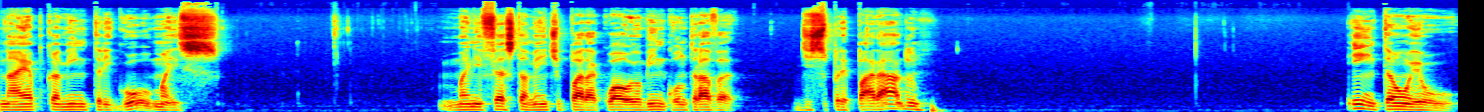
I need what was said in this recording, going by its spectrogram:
que na época me intrigou, mas manifestamente para a qual eu me encontrava despreparado. E então eu,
